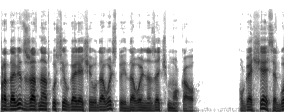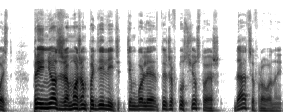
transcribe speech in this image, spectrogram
продавец жадно откусил горячее удовольствие и довольно зачмокал. — Угощайся, гость. Принес же, можем поделить. Тем более, ты же вкус чувствуешь, да, оцифрованный?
